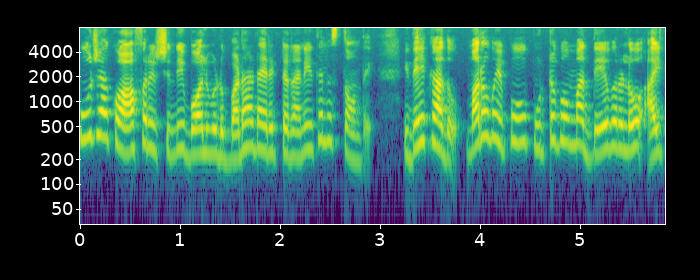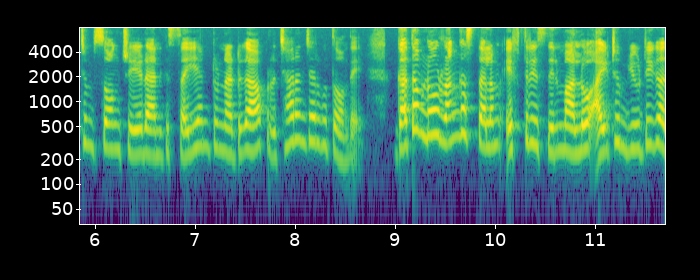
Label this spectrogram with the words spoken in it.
పూజకు ఆఫర్ ఇచ్చింది బాలీవుడ్ బడా డైరెక్టర్ అని తెలుస్తోంది. ఇదే కాదు మరోవైపు పుట్టబొమ్మ దేవరలో ఐటమ్ సాంగ్ చేయడానికి సై అంటున్నట్టుగా ప్రచారం జరుగుతోంది. గతంలో రంగస్థలం ఎఫ్ త్రీ సినిమాల్లో ఐటమ్ బ్యూటీగా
